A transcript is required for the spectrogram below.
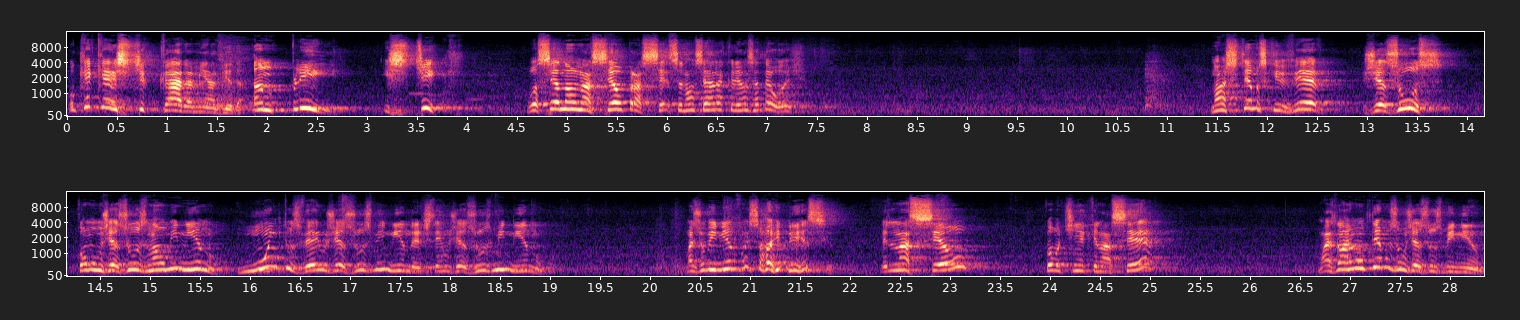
O que é esticar a minha vida? Amplie, estique. Você não nasceu para ser, senão você era criança até hoje. Nós temos que ver Jesus como um Jesus não menino. Muitos veem o Jesus menino, eles têm um Jesus menino. Mas o menino foi só o início. Ele nasceu como tinha que nascer, mas nós não temos um Jesus menino.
